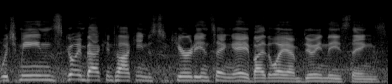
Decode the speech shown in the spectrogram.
which means going back and talking to security and saying, hey, by the way, I'm doing these things,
